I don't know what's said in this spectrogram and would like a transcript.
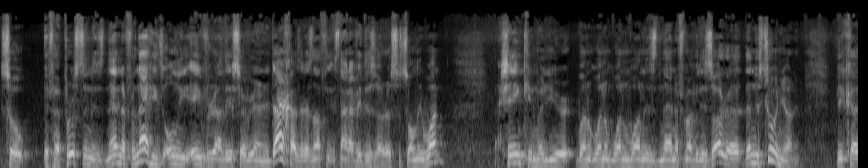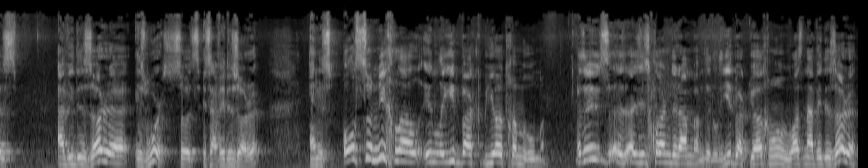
So if a person is nana from that, he's only aver on the Yisrael and Nidachas. It has nothing. It's not avidazara. So it's only one. Shenkin when you're when when, when one is nana from avidazara, then there's two in yonim, because avidazara is worse. So it's it's avidazara, and it's also nichlal in layidbak biyot chamu'uma. As is, as is clear in the Rambam, that layidbak biyot chamu'uma wasn't avidazara,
